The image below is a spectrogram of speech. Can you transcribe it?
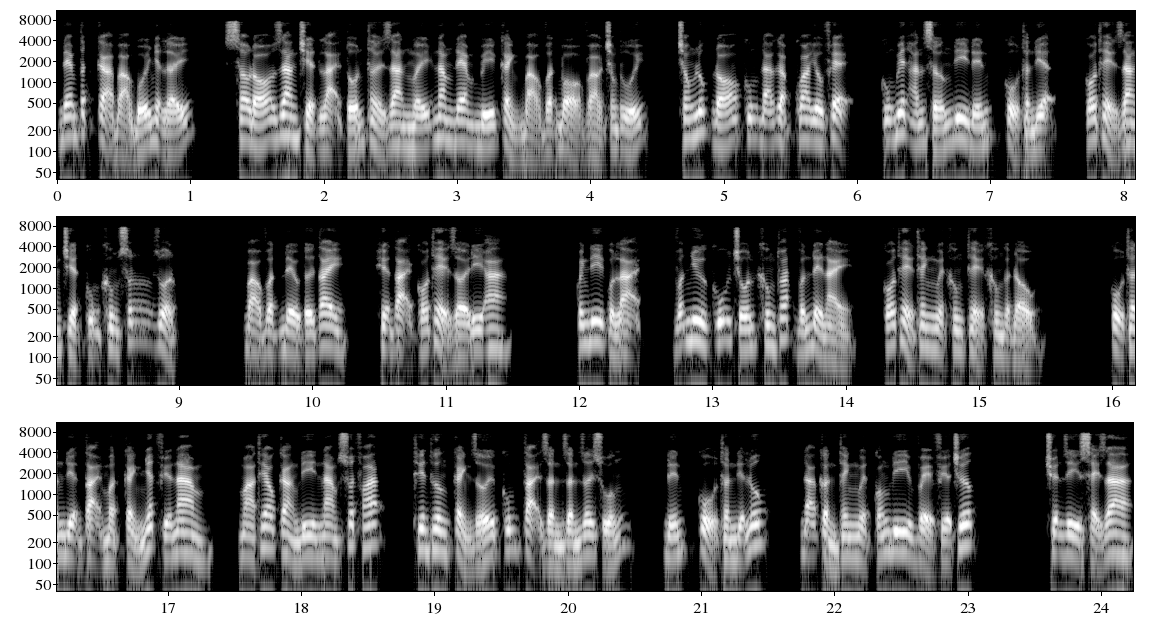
đem tất cả bảo bối nhận lấy, sau đó giang triệt lại tốn thời gian mấy năm đem bí cảnh bảo vật bỏ vào trong túi trong lúc đó cũng đã gặp qua yêu phệ, cũng biết hắn sớm đi đến cổ thần điện, có thể giang triệt cũng không xuất ruột. Bảo vật đều tới tay, hiện tại có thể rời đi a. Quanh đi còn lại, vẫn như cũ trốn không thoát vấn đề này, có thể thanh nguyện không thể không gật đầu. Cổ thần điện tại mật cảnh nhất phía nam, mà theo càng đi nam xuất phát, thiên thương cảnh giới cũng tại dần dần rơi xuống, đến cổ thần điện lúc, đã cần thanh nguyện cong đi về phía trước. Chuyện gì xảy ra,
